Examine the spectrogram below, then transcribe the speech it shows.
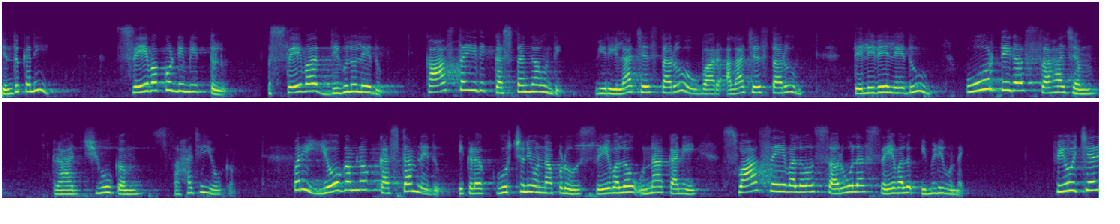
ఎందుకని? సేవకు నిమిత్తులు సేవ దిగులు లేదు. కాస్త ఇది కష్టంగా ఉంది. వీరు ఇలా చేస్తారు వారు అలా చేస్తారు. తెలివే లేదు. పూర్తిగా సహజం రాజ్యోగం సహజ యోగం. మరి యోగంలో కష్టం లేదు. ఇక్కడ కూర్చుని ఉన్నప్పుడు సేవలో ఉన్నా కానీ స్వసేవలో సరువుల సేవలు ఇమిడి ఉన్నాయి. ఫ్యూచర్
